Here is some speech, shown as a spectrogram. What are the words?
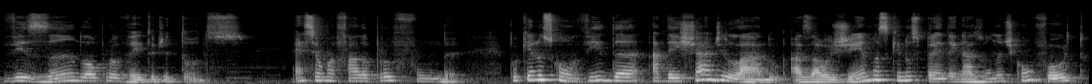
visando ao proveito de todos. Essa é uma fala profunda, porque nos convida a deixar de lado as algemas que nos prendem na zona de conforto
